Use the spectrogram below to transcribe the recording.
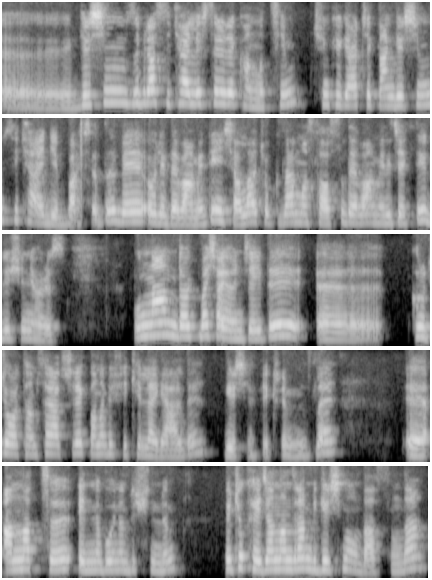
Ee, girişimimizi biraz hikayeleştirerek anlatayım. Çünkü gerçekten girişimimiz hikaye gibi başladı ve öyle devam ediyor. İnşallah çok güzel masalsı devam edecek diye düşünüyoruz. Bundan 4-5 ay önceydi e, kurucu ortam Serhat Sürek bana bir fikirle geldi. Girişim fikrimizle. E, anlattı, eline boyuna düşündüm. Beni çok heyecanlandıran bir girişim oldu aslında.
